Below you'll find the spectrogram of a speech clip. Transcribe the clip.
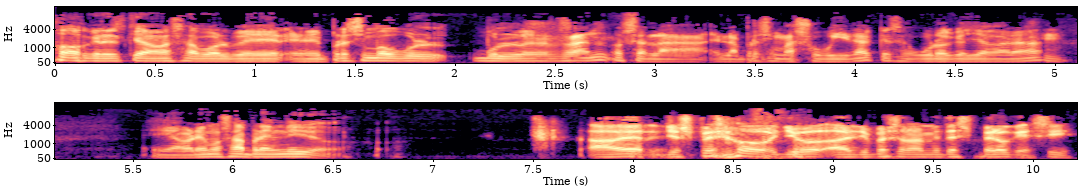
¿O crees que vamos a volver en el próximo bull, run, o sea, en la próxima subida, que seguro que llegará, mm. eh, habremos aprendido? A ver, yo espero, yo, yo personalmente espero que sí.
